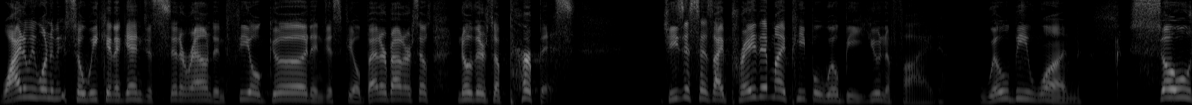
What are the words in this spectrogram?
Why do we want to be, so we can again just sit around and feel good and just feel better about ourselves? No, there's a purpose. Jesus says, I pray that my people will be unified will be one so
